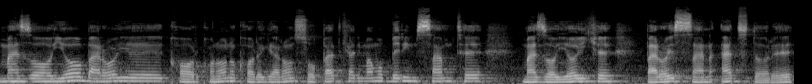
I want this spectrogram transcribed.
مزایا برای کارکنان و کارگران صحبت کردیم اما بریم سمت مزایایی که برای صنعت داره.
